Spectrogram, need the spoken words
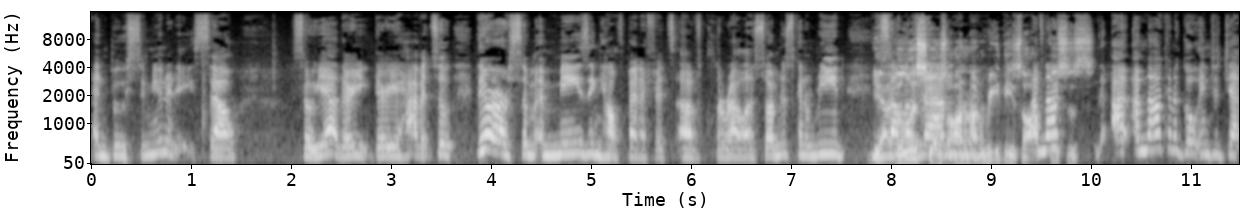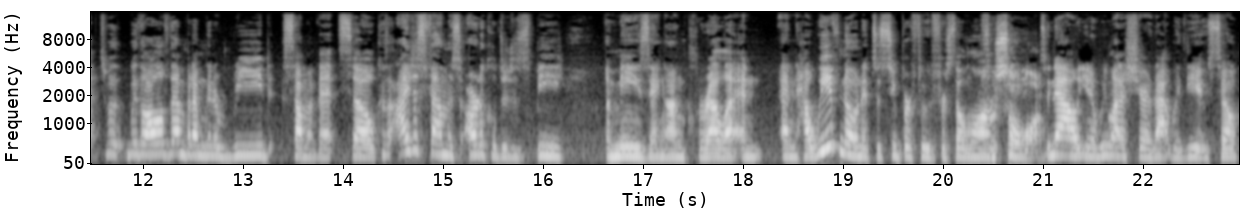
and boost immunity. So, so yeah, there you, there you have it. So there are some amazing health benefits of chlorella. So I'm just going to read. Yeah, some the of list goes on and on. Read these off. I'm not- this is I, I'm not going to go into depth with, with all of them, but I'm going to read some of it. So, because I just found this article to just be amazing on chlorella and and how we've known it's a superfood for so long. for so long. So now, you know, we want to share that with you. So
